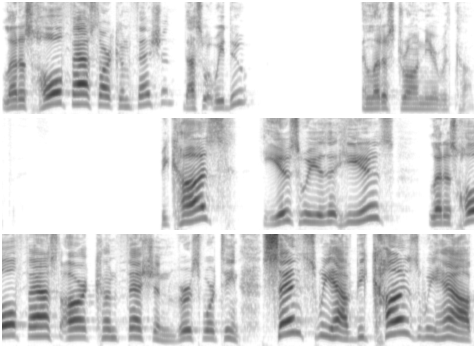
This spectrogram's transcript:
Let us hold fast our confession. That's what we do. And let us draw near with confidence. Because he is who he is, he is let us hold fast our confession. Verse 14. Since we have, because we have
